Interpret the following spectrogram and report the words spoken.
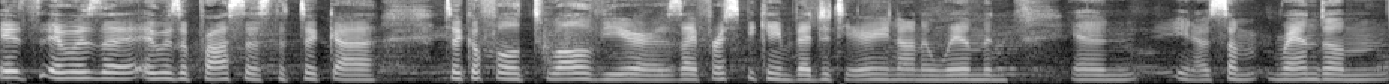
it's it was a it was a process that took uh, took a full twelve years. I first became vegetarian on a whim and and you know some random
